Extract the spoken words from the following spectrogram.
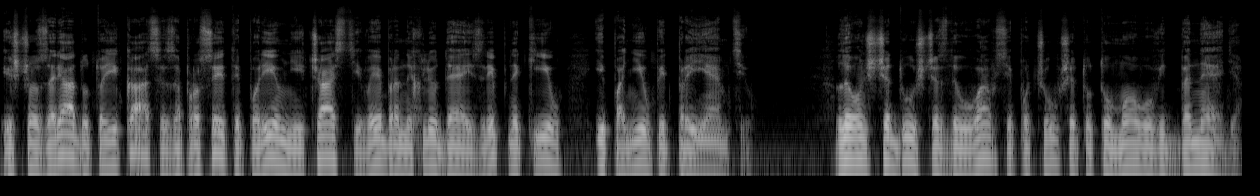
і що заряду тої каси запросити по рівній часті вибраних людей, зріпників і панів підприємців. Леон ще дужче здивувався, почувши ту ту мову від Бенедя,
